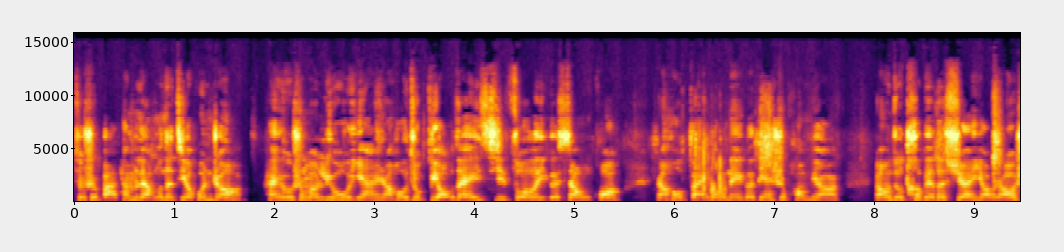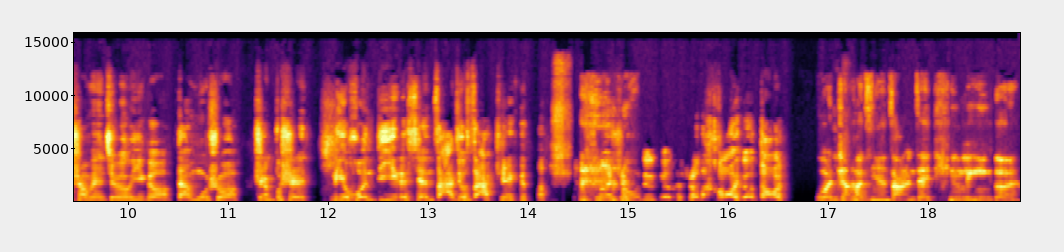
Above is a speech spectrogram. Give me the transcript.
就是把他们两个的结婚证还有什么留言，然后就裱在一起做了一个相框，然后摆到那个电视旁边，然后就特别的炫耀，然后上面就有一个弹幕说：“这不是离婚第一个先砸就砸这个。”当时我就觉得说的好有道理。我正好今天早上在听另一个，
